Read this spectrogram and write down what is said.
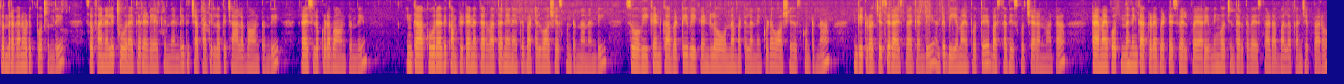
తొందరగానే ఉడికిపోతుంది. సో ఫైనల్లీ కూర అయితే రెడీ అయిపోయిందండి. ఇది చపాతీలోకి చాలా బాగుంటుంది. రైస్లో కూడా బాగుంటుంది. ఇంకా కూర అది కంప్లీట్ అయిన తర్వాత నేనైతే బట్టలు వాష్ చేసుకుంటున్నానండి. సో వీకెండ్ కాబట్టి వీకెండ్లో ఉన్న బట్టలన్నీ కూడా వాష్ చేసుకుంటున్నా. ఇంక ఇక్కడ వచ్చేసి రైస్ బ్యాగ్ అండి. అంటే బియ్యం అయిపోతే బస్తా తీసుకొచ్చారనమాట టైం అయిపోతుందని ఇంకా అక్కడే పెట్టేసి వెళ్ళిపోయారు. ఈవినింగ్ వచ్చిన తర్వాత వేస్తా డబ్బాలోకి అని చెప్పారు.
